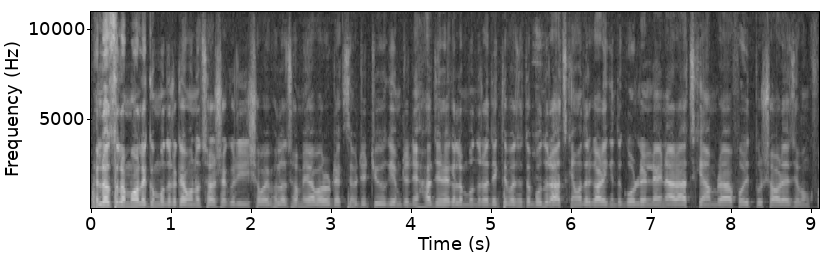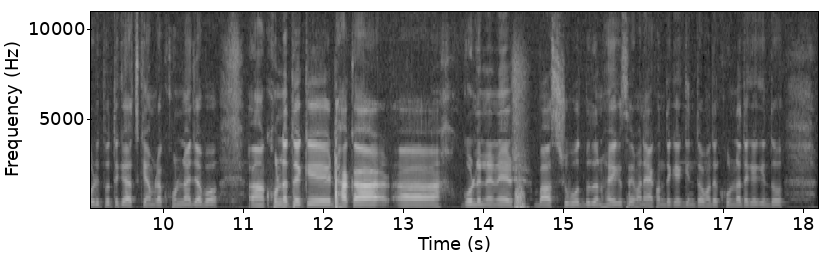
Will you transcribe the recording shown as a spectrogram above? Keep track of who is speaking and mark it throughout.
Speaker 1: Hello, আসসালামু আলাইকুম। বন্ধুরা, কেমন আছো? আশা করি সবাই ভালো আছো। আমি আবারও ট্যাক্সিমিটি টিউ গেমটা নিয়ে হাজির হয়ে গেলাম। বন্ধুরা, দেখতে পাচ্ছ তো, বন্ধুরা, আজকে আমাদের গাড়ি কিন্তু গোল্ডেন লাইন আর আজকে আমরা ফরিদপুর শহরে আছি এবং ফরিদপুর থেকে আজকে আমরা খুলনা যাব। খুলনা থেকে ঢাকা গোল্ডেন লাইনের বাস শুভ উদ্বোধন হয়ে গেছে। মানে এখন থেকে কিন্তু আমাদের খুলনা থেকে কিন্তু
